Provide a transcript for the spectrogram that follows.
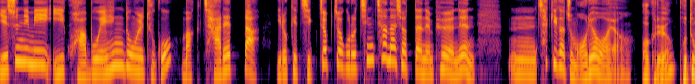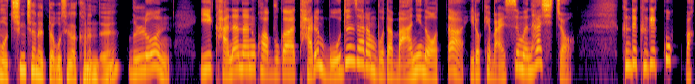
예수님이 이 과부의 행동을 두고 막 잘했다. 이렇게 직접적으로 칭찬하셨다는 표현은 음, 찾기가 좀 어려워요. 아, 그래요? 보통 뭐 칭찬했다고 생각하는데. 물론 이 가난한 과부가 다른 모든 사람보다 많이 넣었다 이렇게 말씀은 하시죠. 근데 그게 꼭 막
